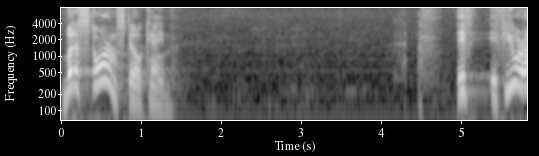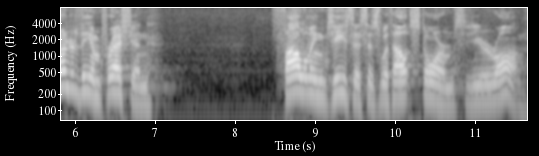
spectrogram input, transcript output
But a storm still came. If, if you were under the impression following Jesus is without storms, you're wrong.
